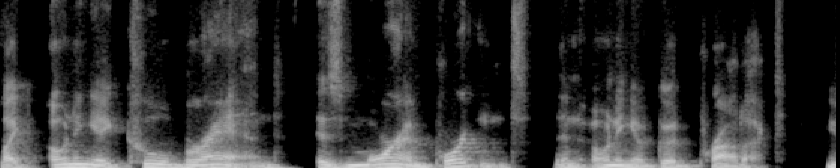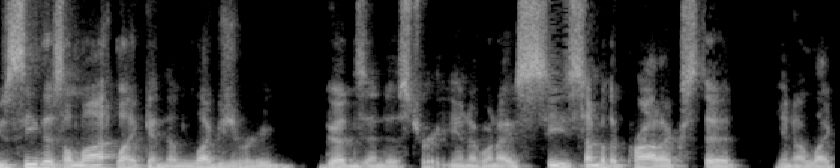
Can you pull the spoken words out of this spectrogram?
like owning a cool brand is more important than owning a good product. You see this a lot like in the luxury goods industry. You know when i see some of the products that you know like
